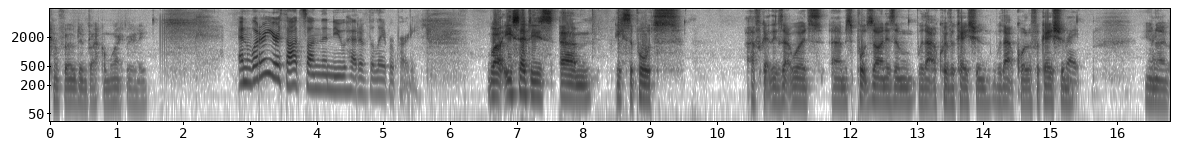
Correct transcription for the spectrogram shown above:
confirmed in black and white, really. And what are your thoughts on the new head of the Labour Party? Well, he said he's um, he supports. I forget the exact words. Um, supports Zionism without equivocation, without qualification. Right. You right. know,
